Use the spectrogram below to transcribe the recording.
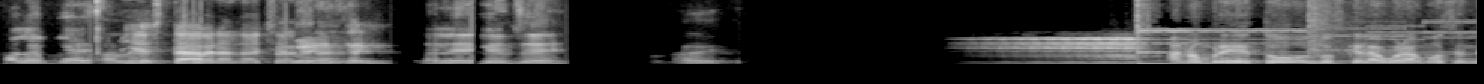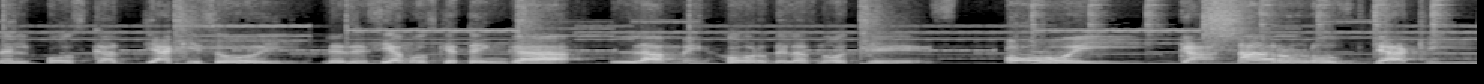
Dale, pues. Dale. Ya está. Buenas noches. Cuídense. Dale, fíjense. Ahí. A nombre de todos los que elaboramos en el podcast Jackie Soy, le deseamos que tenga la mejor de las noches. Hoy ganaron los Jackies.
